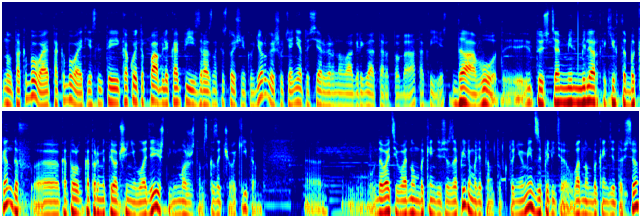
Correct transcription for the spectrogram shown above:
ну, так и бывает, так и бывает. Если ты какой-то паблик API из разных источников дергаешь, у тебя нету серверного агрегатора, то да, так и есть. Да, вот. И, То есть у тебя миллиард каких-то бэкэндов, э, котор- которыми ты вообще не владеешь, ты не можешь там сказать, чуваки, там, э, давайте в одном бэкэнде все запилим, или там тот, кто не умеет запилить, а в одном бэкэнде это все.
